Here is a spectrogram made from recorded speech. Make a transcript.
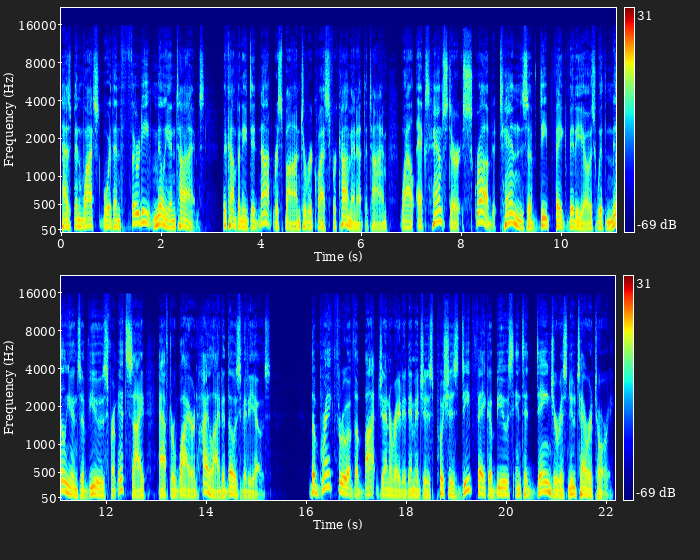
has been watched more than 30 million times. The company did not respond to requests for comment at the time, while xHamster scrubbed tens of deepfake videos with millions of views from its site after Wired highlighted those videos. The breakthrough of the bot generated images pushes deepfake abuse into dangerous new territory.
